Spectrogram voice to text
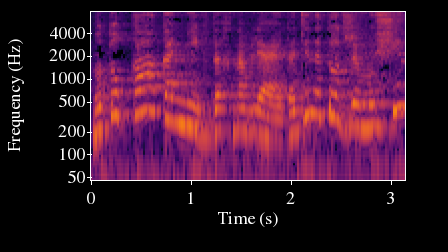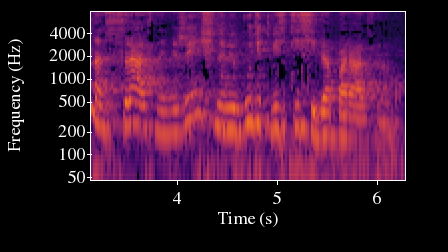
Но то, как они вдохновляют, один и тот же мужчина с разными женщинами будет вести себя по-разному.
